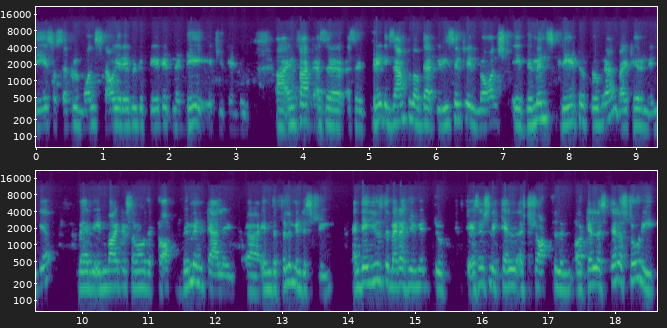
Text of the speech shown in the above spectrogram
days or several months, now you're able to create it in a day if you can do. Uh, in fact, as a, as a great example of that, we recently launched a women's creator program right here in India, where we invited some of the top women talent uh, in the film industry, and they used the MetaHuman to, to essentially tell a short film or tell us tell a story,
